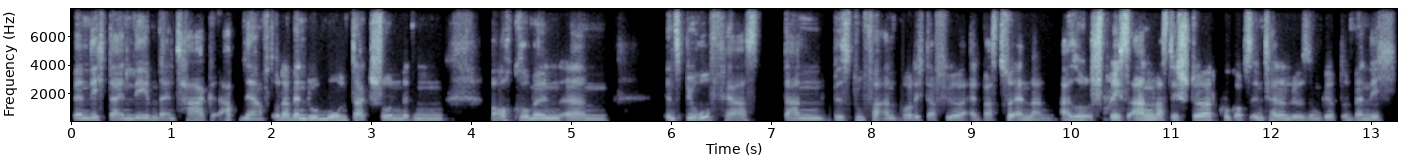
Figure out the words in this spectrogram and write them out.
wenn dich dein Leben, dein Tag abnervt oder wenn du Montag schon mit einem Bauchgrummeln ähm, ins Büro fährst, dann bist du verantwortlich dafür, etwas zu ändern. Also sprich's an, was dich stört, guck, ob es interne Lösungen gibt und wenn nicht,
